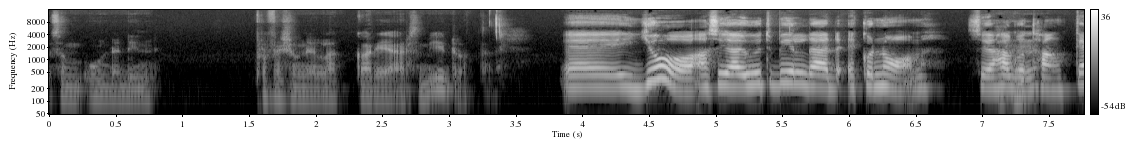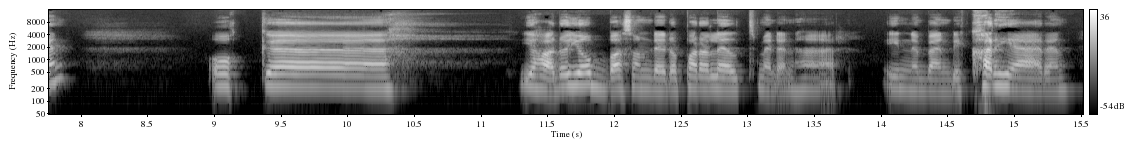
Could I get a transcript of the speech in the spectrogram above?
som under din professionella karriär som idrottare? Eh, ja, alltså jag är utbildad ekonom, så jag har mm. gått tanken. Och eh, jag har då jobbat som det då parallellt med den här innebandykarriären.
